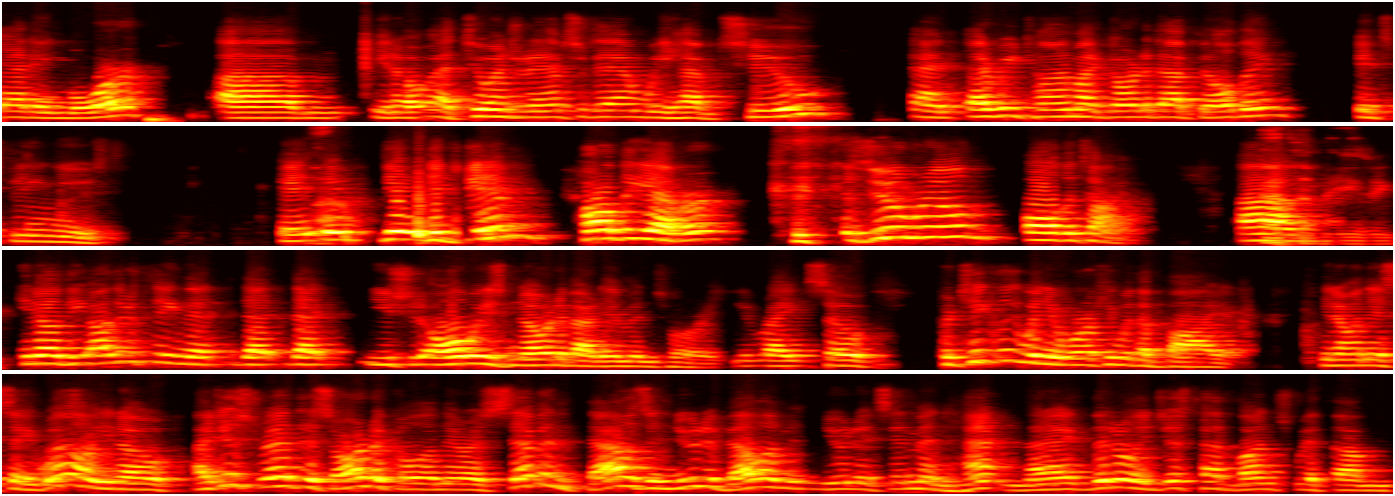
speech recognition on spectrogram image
adding more. Um, you know, at 200 Amsterdam, we have two, and every time I go to that building, it's being used. It, it, the, the, gym, hardly ever. The Zoom room, all the time. Um, That's amazing. You know, the other thing that that that you should always note about inventory, right? So particularly when you're working with a buyer you know, and they say, well, you know, I just read this article and there are 7,000 new development units in Manhattan. And I literally just had lunch with um,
